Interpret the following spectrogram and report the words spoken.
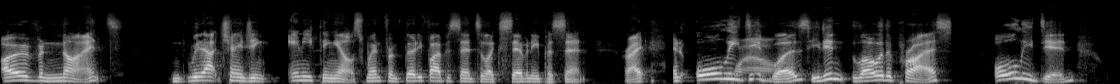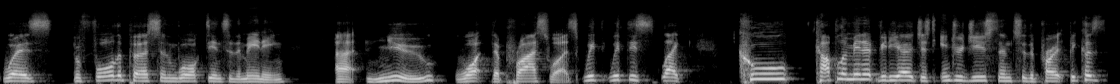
overnight without changing anything else went from 35% to like 70% right and all he wow. did was he didn't lower the price all he did was before the person walked into the meeting uh, knew what the price was with with this like cool couple of minute video. Just introduce them to the pro because,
